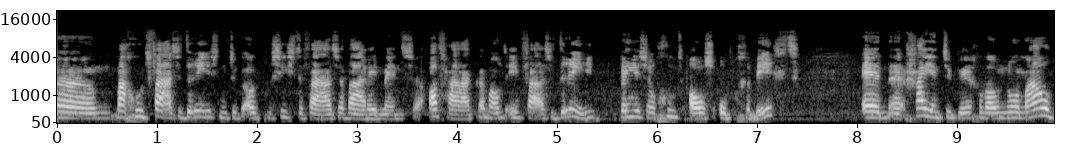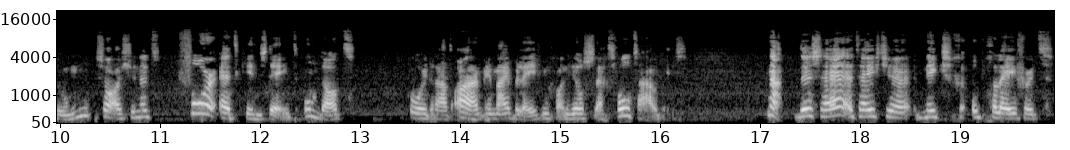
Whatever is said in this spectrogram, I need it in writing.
Um, maar goed, fase 3 is natuurlijk ook precies de fase waarin mensen afhaken. Want in fase 3 ben je zo goed als op gewicht. En uh, ga je natuurlijk weer gewoon normaal doen, zoals je het voor Atkins deed. Omdat koolhydraatarm in mijn beleving gewoon heel slecht vol te houden is. Nou, dus hè, het heeft je niks opgeleverd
